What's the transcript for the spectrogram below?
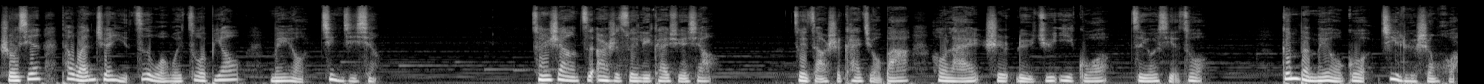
首先，他完全以自我为坐标，没有竞技性。村上自二十岁离开学校，最早是开酒吧，后来是旅居异国，自由写作，根本没有过纪律生活。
